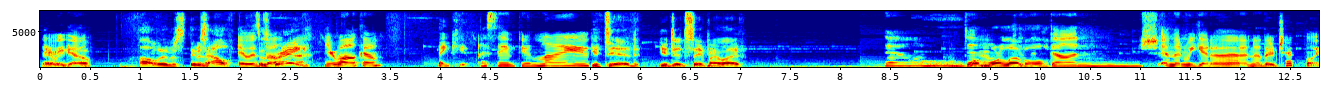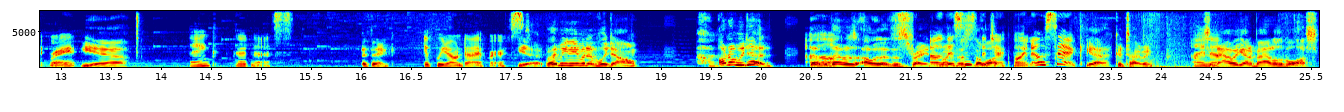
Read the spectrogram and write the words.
There we go. Oh, it was it was health. It was, Boba. great. You're welcome. Thank you. I saved your life. You did. You did save my life. down, One down more to the level. dunge. And then we get a, another checkpoint, right? Yeah, Thank goodness. I think. If we don't die first. Yeah. I mean, even if we don't. Oh no, we did. That, Oh. that was. Oh, this is right. Oh, Never this, This, is the, one. checkpoint. Oh, sick. Yeah, good timing. I know. So now we got to battle the boss.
